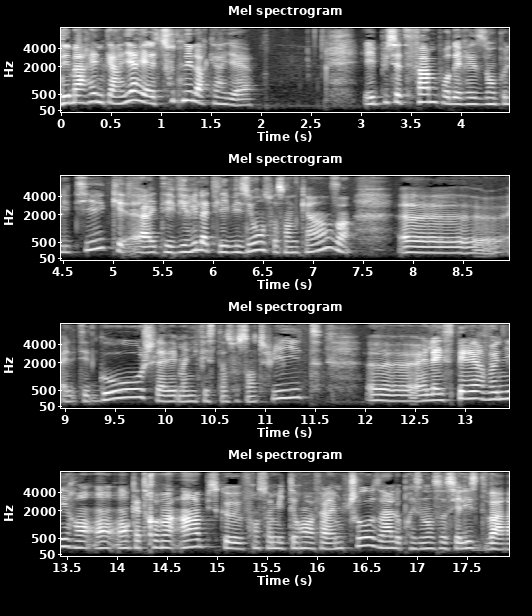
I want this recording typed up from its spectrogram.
démarrer une carrière et elle soutenait leur carrière. Et puis cette femme, pour des raisons politiques, a été virée de la télévision en 75. Euh, elle était de gauche, elle avait manifesté en 68. Euh, elle a espéré revenir en, 81 puisque François Mitterrand va faire la même chose. Hein. Le président socialiste va,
